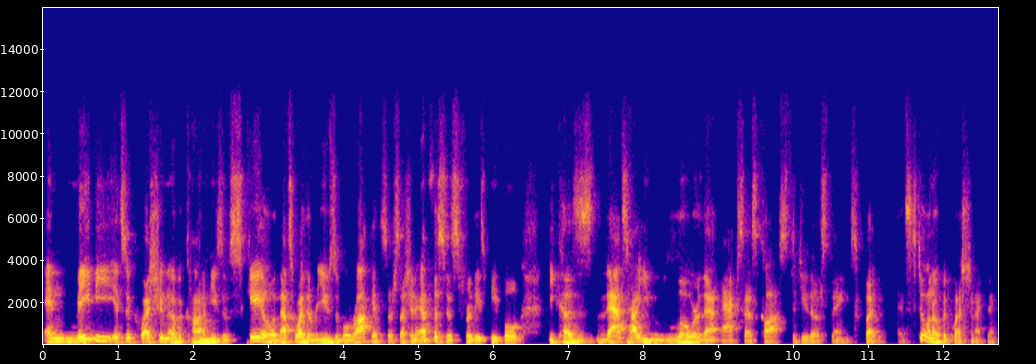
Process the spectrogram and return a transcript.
And maybe it's a question of economies of scale. And that's why the reusable rockets are such an emphasis for these people, because that's how you lower that access cost to do those things. But it's still an open question, I think.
